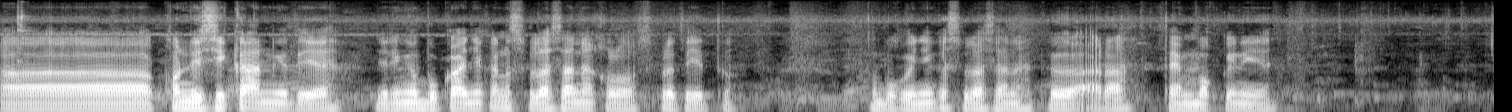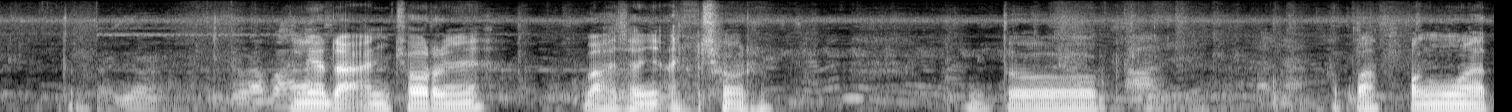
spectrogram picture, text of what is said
uh, kondisikan gitu ya. Jadi ngebukanya kan sebelah sana kalau seperti itu. Ngebukanya ke sebelah sana ke arah tembok ini ya. Ini ada ancornya ya bahasanya ancor. Untuk apa penguat.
